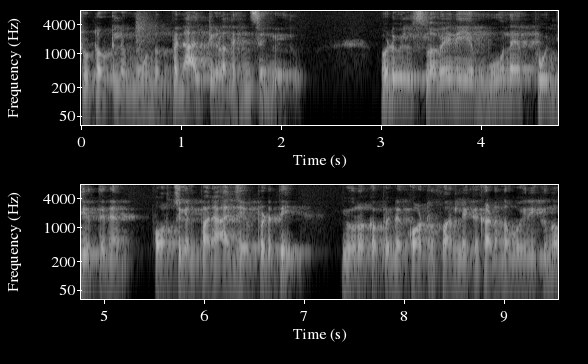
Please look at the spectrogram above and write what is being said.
ഷൂട്ടൗട്ടിലെ മൂന്ന് പെനാൽറ്റികൾ അദ്ദേഹം സേവ് ചെയ്തു. ഒടുവിൽ സ്ലൊവേനിയെ മൂന്ന് പൂജ്യത്തിന് പോർച്ചുഗൽ പരാജയപ്പെടുത്തി യൂറോ കപ്പിന്റെ ക്വാർട്ടർ ഫൈനലിലേക്ക് കടന്നുപോയിരിക്കുന്നു.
